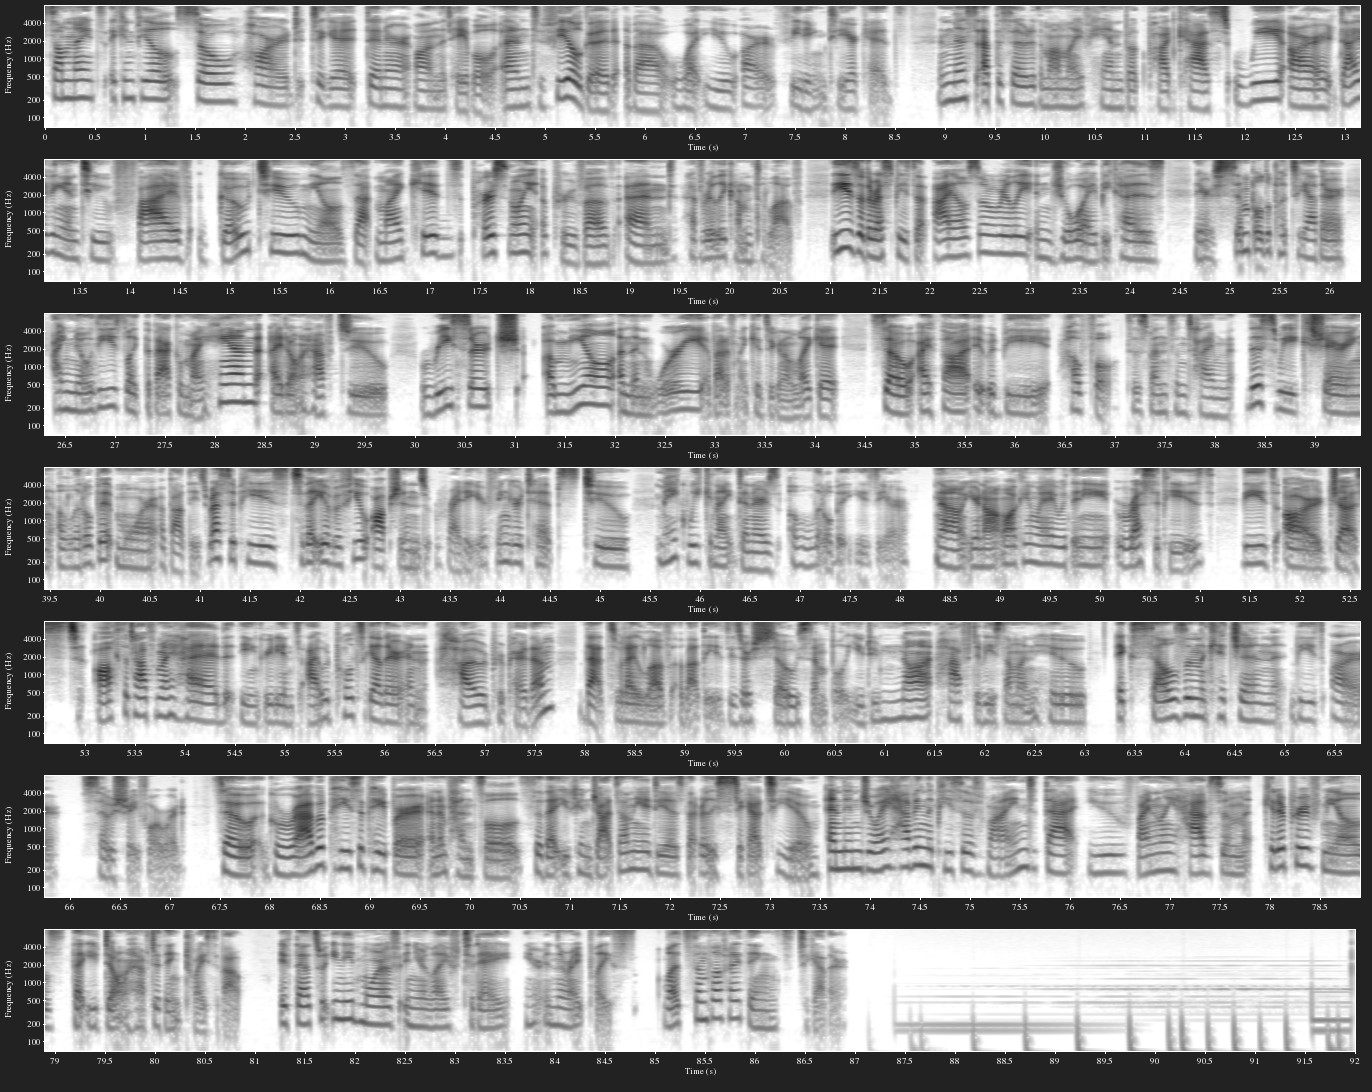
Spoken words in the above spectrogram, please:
some nights it can feel so hard to get dinner on the table and to feel good about what you are feeding to your kids. In this episode of the Mom Life Handbook podcast, we are diving into five go to meals that my kids personally approve of and have really come to love. These are the recipes that I also really enjoy because they're simple to put together. I know these like the back of my hand. I don't have to research a meal and then worry about if my kids are going to like it. So I thought it would be helpful to spend some time this week sharing a little bit more about these recipes so that you have a few options right at your fingertips to make weeknight dinners a little bit easier. Now, you're not walking away with any recipes. These are just off the top of my head, the ingredients I would pull together and how I would prepare them. That's what I love about these. These are so simple. You do not have to be someone who excels in the kitchen. These are so straightforward. So grab a piece of paper and a pencil so that you can jot down the ideas that really stick out to you and enjoy having the peace of mind that you finally have some kid approved meals that you don't have to think twice about. If that's what you need more of in your life today, you're in the right place. Let's simplify things together.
